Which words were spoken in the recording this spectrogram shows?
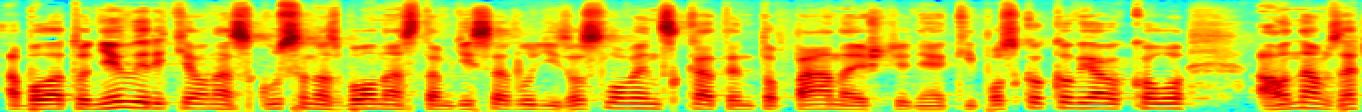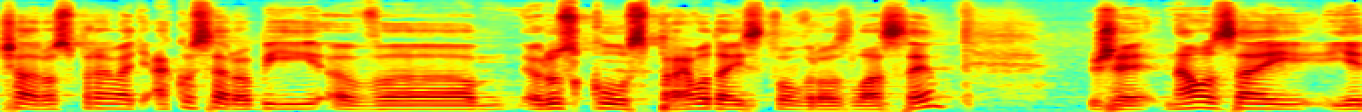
a bola to neuveriteľná skúsenosť. Bolo nás tam 10 ľudí zo Slovenska, tento pán a ešte nejaký poskokovia okolo a on nám začal rozprávať, ako sa robí v Rusku spravodajstvo v rozhlase že naozaj je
